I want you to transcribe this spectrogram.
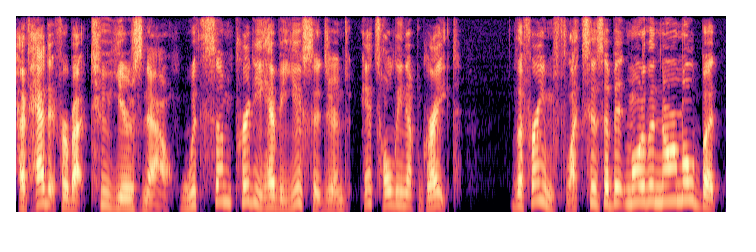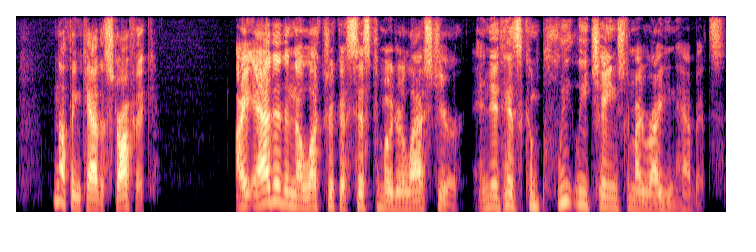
I've had it for about two years now, with some pretty heavy usage, and it's holding up great. The frame flexes a bit more than normal, but nothing catastrophic. I added an electric assist motor last year, and it has completely changed my riding habits.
